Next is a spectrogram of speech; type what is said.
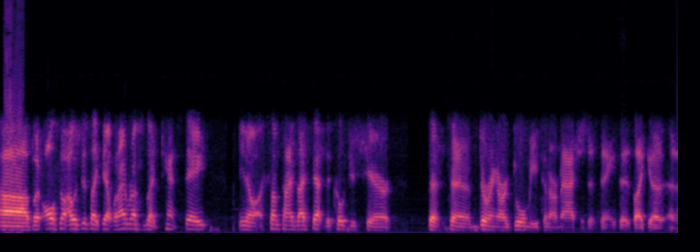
Uh, but also, I was just like that when I wrestled at Kent State. You know, sometimes I sat in the coach's chair to, to, during our dual meets and our matches and things as like a, an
